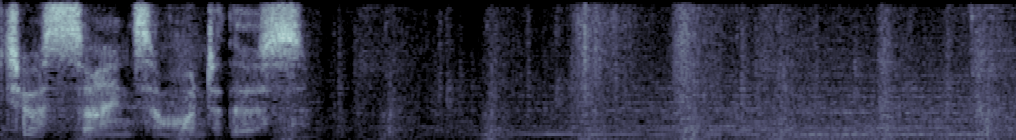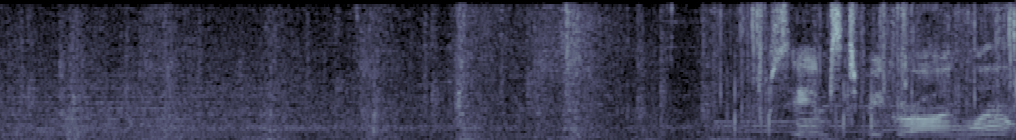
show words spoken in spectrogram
Need to assign someone to this. Seems to be growing well.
